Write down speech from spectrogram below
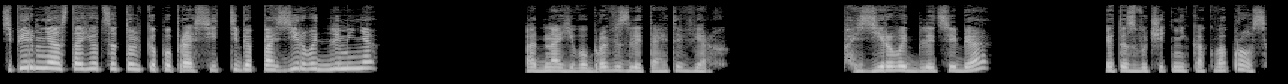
Теперь мне остается только попросить тебя позировать для меня. Одна его бровь взлетает вверх. «Позировать для тебя?» Это звучит не как вопрос,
